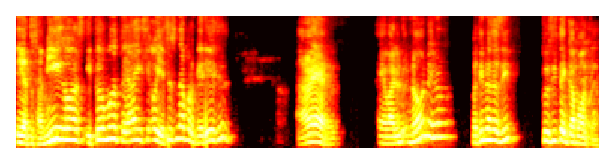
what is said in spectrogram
y a tus amigos y todo el mundo te da y dice, oye, esto es una porquería. Dices, a ver, ¿no, negro? ¿Para ti no es así? Tú sí te encamotas.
